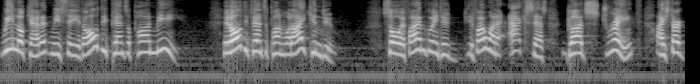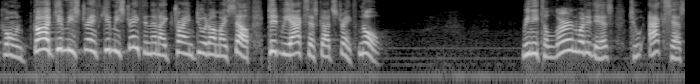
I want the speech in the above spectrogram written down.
we look at it and we say, it all depends upon me. It all depends upon what I can do. So if I'm going to, if I want to access God's strength, I start going, God, give me strength, give me strength, and then I try and do it on myself. Did we access God's strength? No. We need to learn what it is to access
